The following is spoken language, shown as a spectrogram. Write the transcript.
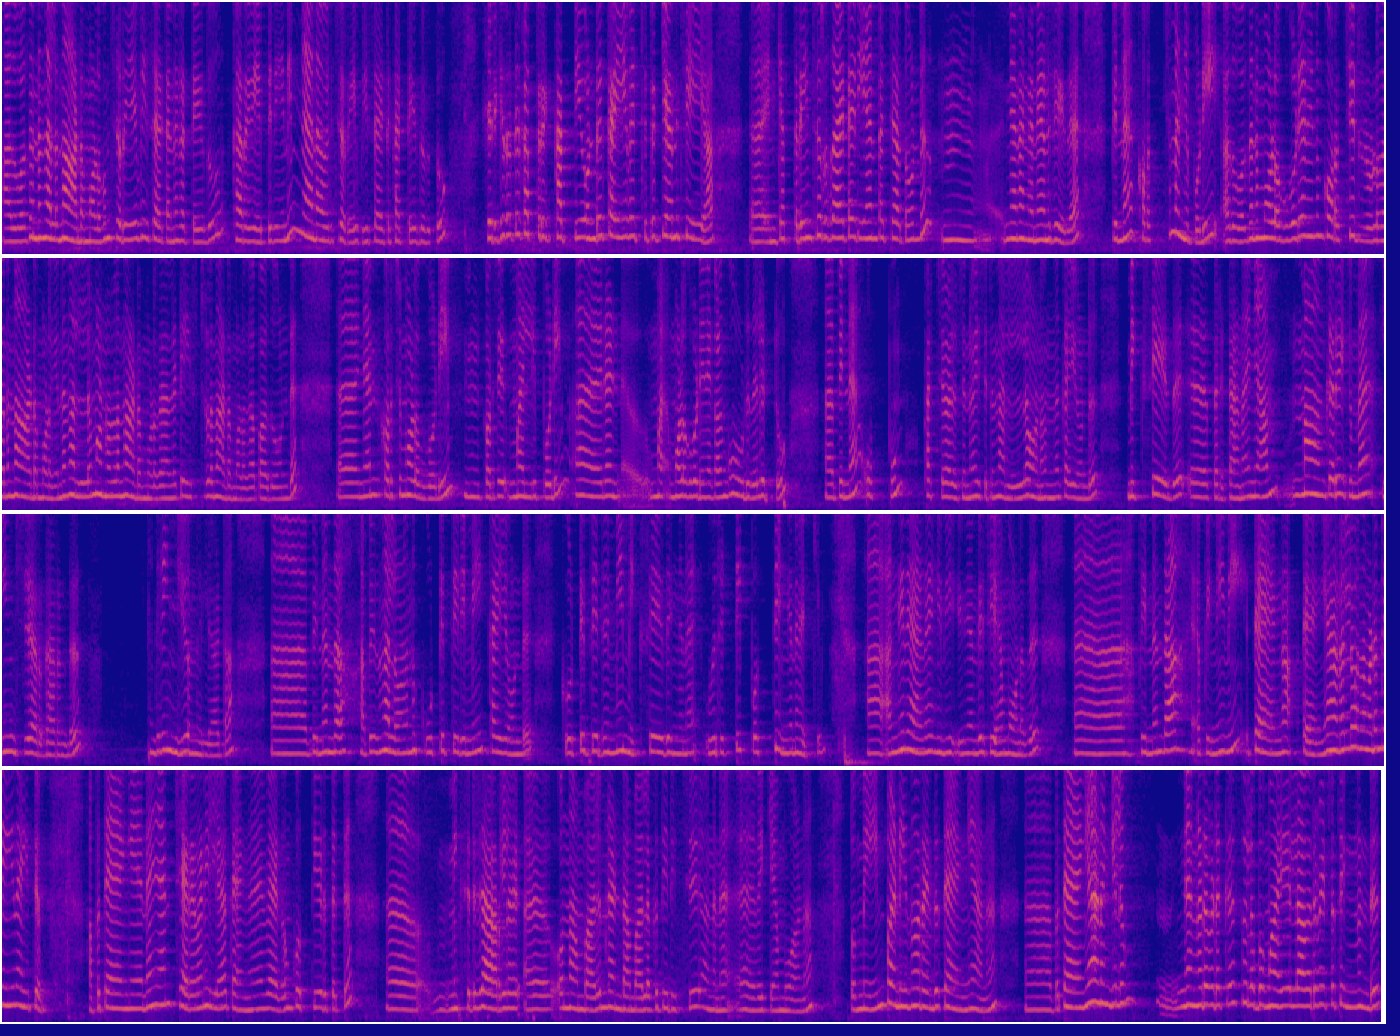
അതുപോലെ തന്നെ നല്ല നാടൻ മുളകും ചെറിയ പീസായിട്ട് തന്നെ കട്ട് ചെയ്തു. കറിവേപ്പിലേനും ഞാൻ ആ ഒരു ചെറിയ പീസായിട്ട് കട്ട് ചെയ്തെടുത്തു ശരിക്കും ഇതൊക്കെ കത്തി കൊണ്ട് കൈ വെച്ചിട്ടൊക്കെയാണ് ചെയ്യുക. എനിക്ക് അത്രയും ചെറുതായിട്ട് അരിയാൻ പറ്റാത്തതുകൊണ്ട് ഞാൻ അങ്ങനെയാണ് ചെയ്തത് പിന്നെ കുറച്ച് മഞ്ഞപ്പൊടി അതുപോലെ തന്നെ മുളക് പൊടി ആണെങ്കിലും കുറച്ച് ഇട്ടിട്ടുള്ളൂ. കാരണം നാടൻ മുളകിന്റെ നല്ല മണമുള്ള നാടൻ മുളക് നല്ല ടേസ്റ്റുള്ള നാടൻ മുളക് അപ്പോൾ അതുകൊണ്ട് ഞാൻ കുറച്ച് മുളക് പൊടിയും കുറച്ച് മല്ലിപ്പൊടിയും രണ്ട് മുളക് പൊടിയേക്കാളും കൂടുതൽ ഇട്ടു. പിന്നെ ഉപ്പും പച്ച വെളിച്ചെണ്ണ ഒഴിച്ചിട്ട് നല്ലോണം ഒന്ന് കൈകൊണ്ട് മിക്സ് ചെയ്ത് പുരട്ടാണ്. ഞാൻ മാങ്ങക്കറി വയ്ക്കുമ്പോൾ ഇഞ്ചി ചേർക്കാറുണ്ട്. ഇതിൽ ഇഞ്ചിയൊന്നുമില്ല കേട്ടോ. പിന്നെന്താ? അപ്പോൾ ഇത് നല്ലോണം ഒന്ന് കൂട്ടിത്തിരുമി കൈ കൊണ്ട് കൂട്ടിത്തിരുമ്മി മിക്സ് ചെയ്ത് ഇങ്ങനെ ഉരുട്ടി പൊത്തി ഇങ്ങനെ വെക്കും. അങ്ങനെയാണ് ഇനി ഞാൻ ചെയ്യാൻ പോണത്. പിന്നെന്താ? പിന്നെ ഇനി തേങ്ങ. തേങ്ങയാണല്ലോ നമ്മുടെ മെയിൻ ഐറ്റം അപ്പോൾ തേങ്ങേനെ ഞാൻ ചിരവണില്ല. തേങ്ങ വേഗം കൊത്തിയെടുത്തിട്ട് മിക്സിഡ് ജാറിൽ ഒന്നാം പാലും രണ്ടാം പാലൊക്കെ തിരിച്ച് അങ്ങനെ വെക്കാൻ പോവാണ്. അപ്പം മെയിൻ പണി എന്ന് പറയുന്നത് തേങ്ങയാണ്. അപ്പോൾ തേങ്ങയാണെങ്കിലും ഞങ്ങളുടെ ഇവിടെയൊക്കെ സുലഭമായി എല്ലാവരുടെ വീട്ടിൽ തെങ്ങുണ്ട്.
